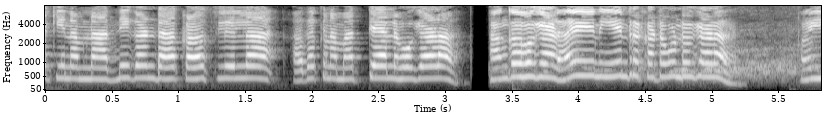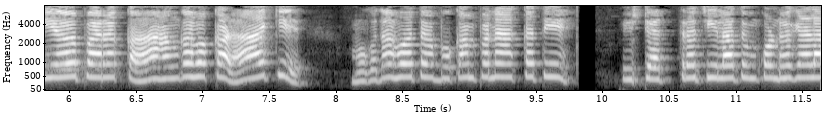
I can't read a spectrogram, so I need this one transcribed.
ನಮ್ಮ ನಮ್ ನಾದ್ನಿ ಗಂಡ ಕಳಿಸ್ಲಿಲ್ಲ. ಅದಕ್ಕೆ ನಮ್ಮ ಅತ್ತೆ ಅಲ್ಲಿ ಹೋಗ್ಯಾಳ. ಹಂಗ ಹೋಗ್ಯಾಳ? ಏನ್ ಏನ್ರ ಕಟ್ಕೊಂಡು ಹೋಗ್ಯಾಳ? ಅಯ್ಯೋ ಪರಕ್ಕ, ಹಂಗ ಹೊಕ್ಕಾಳ ಆಕಿ? ಮುಗದ ಹೋತ ಭೂಕಂಪನ ಆಕತಿ. ಇಷ್ಟೆತ್ರ ಚೀಲ ತುಂಬ್ಕೊಂಡ್ ಹೋಗ್ಯಾಳ.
